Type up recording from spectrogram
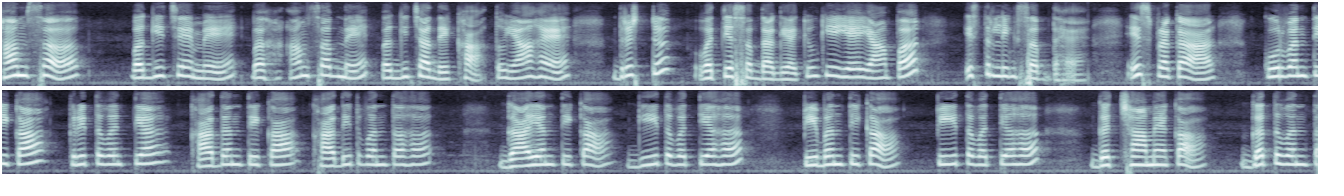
हम सब बगीचे में हम सबने बगीचा देखा तो यहाँ है दृष्ट वत्य शब्द आ गया, क्योंकि ये यहाँ पर स्त्रीलिंग शब्द है। इस प्रकार कुरवंतिका, कृतवंत्य, खादंतिका खादितवंत गायंतिका, गीतवत्य, पीबंतिका, पीतवत्य गच्छामे का गतवंत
